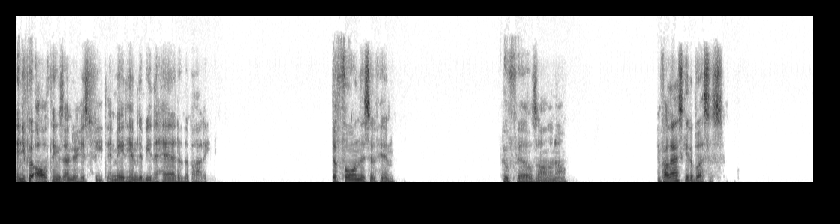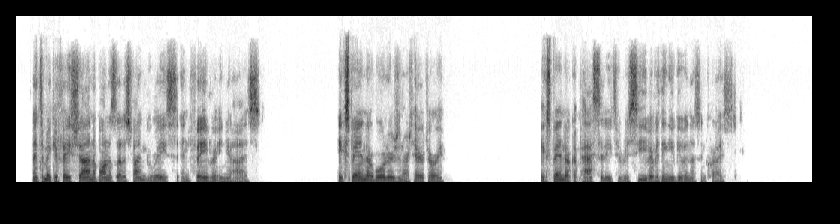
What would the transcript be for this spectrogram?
And you put all things under his feet and made him to be the head of the body, the fullness of him who fills all in all. And Father, I ask you to bless us and to make your face shine upon us. Let us find grace and favor in your eyes. Expand our borders and our territory. Expand our capacity to receive everything you've given us in Christ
